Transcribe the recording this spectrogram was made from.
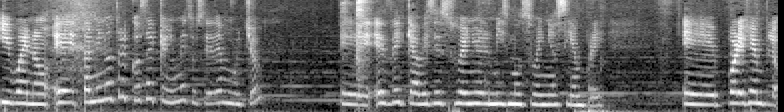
Y bueno, eh, también otra cosa que a mí me sucede mucho eh, es de que a veces sueño el mismo sueño siempre. Eh, por ejemplo,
